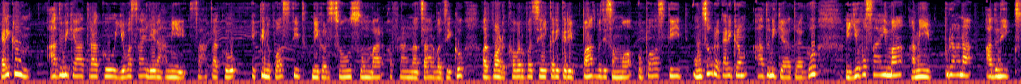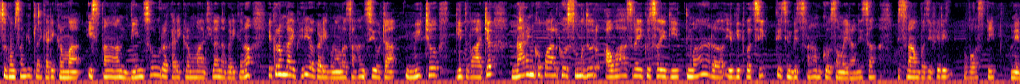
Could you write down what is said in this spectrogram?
कार्यक्रम आधुनिक यात्राको व्यवसाय लिएर हामी साताको एक दिन उपस्थित हुने गर्छौँ। सोमबार अपरान्न चार बजेको अर्पण खबरपछि करिब करिब पाँच बजेसम्म उपस्थित हुन्छौँ र कार्यक्रम आधुनिक यात्राको व्यवसायमा हामी पुराना आधुनिक सुगम सङ्गीतलाई कार्यक्रममा स्थान दिन्छौँ र कार्यक्रममा ढिला नगरिकन यो क्रमलाई फेरि अगाडि बढाउन चाहन्छु एउटा मिठो गीतबाट। नारायण गोपालको सुमधुर आवाज रहेको छ यो गीतमा र यो गीतपछि एकैछिन विश्रामको समय रहनेछ। विश्रामपछि फेरि उपस्थित हुने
